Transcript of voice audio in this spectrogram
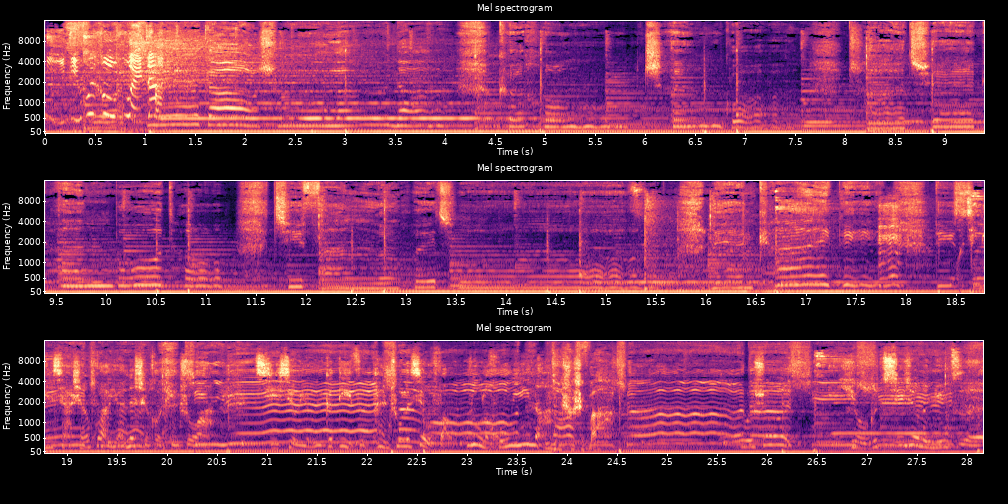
你一定会后悔几番轮回错。我今天下山化缘的时候听说啊，七秀有一个弟子叛出了绣坊，入了红衣呢。你说什么？我说有个七秀的女子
